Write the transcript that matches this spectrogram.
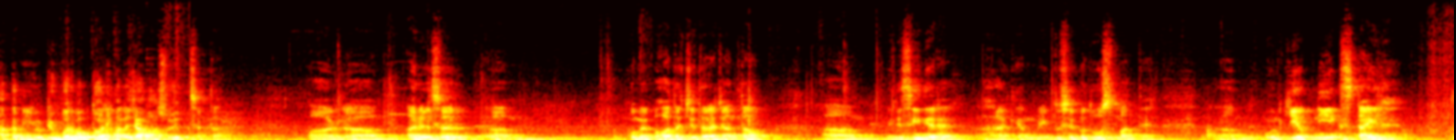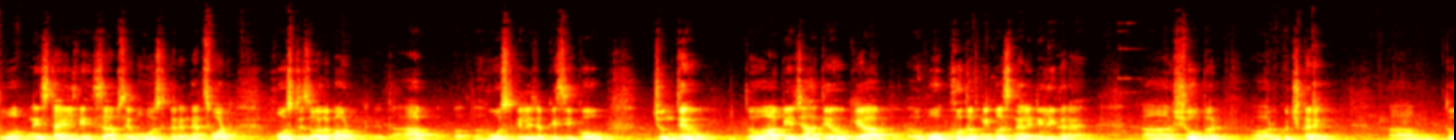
आता मी युट्यूबवर बघतो आणि मला जाम हसू येतं. सकता और अनिल सर को मैं बहुत अच्छी तरह जानता हूँ. मेरे सीनियर हैं. हालाँकि हम एक दूसरे को दोस्त मानते हैं. उनकी अपनी एक स्टाइल है. तो वो अपने स्टाइल के हिसाब से वो होस्ट करें. That's what host is all about आप होस्ट के लिए जब किसी को चुनते हो तो आप ये चाहते हो कि आप वो खुद अपनी पर्सनैलिटी लेकर आए शो पर और कुछ करें. तो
